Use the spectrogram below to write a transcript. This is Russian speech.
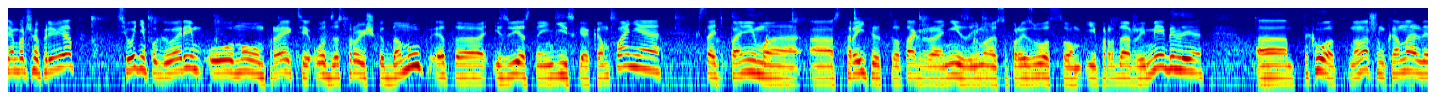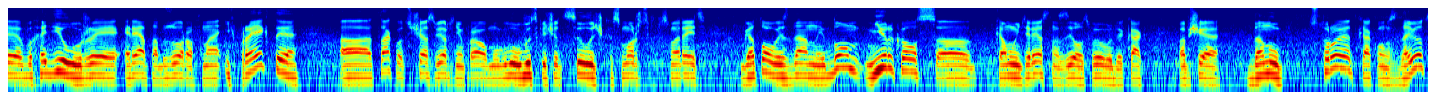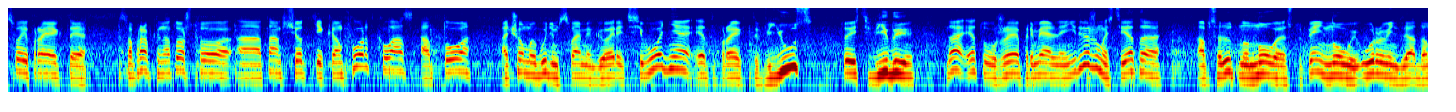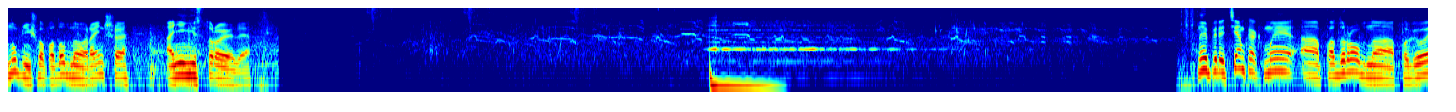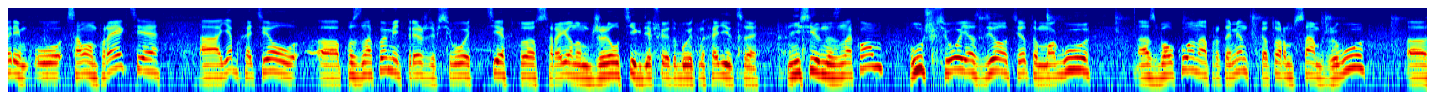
Всем большой привет! Сегодня поговорим о новом проекте от застройщика Danube. Это известная индийская компания. Кстати, помимо а, строительства, также они занимаются производством и продажей мебели. А, так вот, на нашем канале выходил уже ряд обзоров на их проекты. А, так вот, сейчас в верхнем правом углу выскочит ссылочка, сможете посмотреть готовый сданный дом Miracles. Кому интересно сделать выводы, как вообще Danube строит, как он сдает свои проекты, с поправкой на то, что а, там все-таки комфорт-класс, а то, о чем мы будем с вами говорить сегодня, это проект Views, то есть виды, да, это уже премиальная недвижимость, и это абсолютно новая ступень, новый уровень для Danube, ничего подобного раньше они не строили. Ну и перед тем, как мы а, подробно поговорим о самом проекте, я бы хотел а, познакомить прежде всего тех, кто с районом GLT, где все это будет находиться, не сильно знаком. Лучше всего я сделать это могу с балкона апартамента, в котором сам живу.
